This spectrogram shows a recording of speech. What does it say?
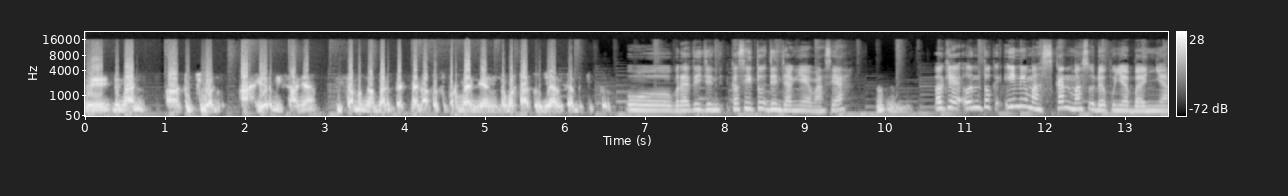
B dengan uh, tujuan akhir misalnya bisa menggambar Batman atau Superman yang nomor satunya bisa begitu. Oh, berarti jen- ke situ jenjangnya ya, Mas ya. Mm-mm. Oke, untuk ini Mas, kan Mas udah punya banyak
